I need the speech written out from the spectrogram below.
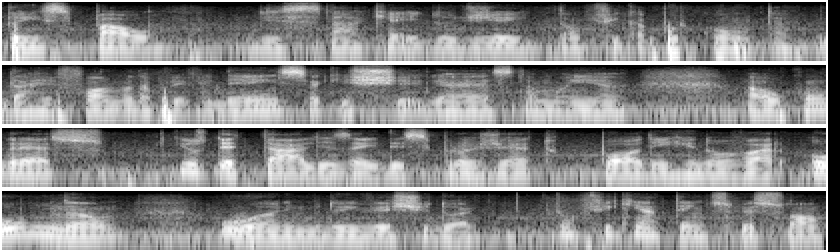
principal destaque aí do dia então fica por conta da reforma da Previdência que chega esta manhã ao Congresso e os detalhes aí desse projeto podem renovar ou não o ânimo do investidor. Então fiquem atentos, pessoal,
